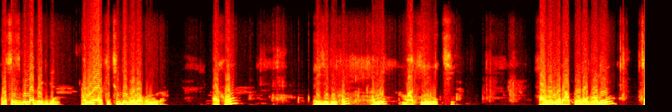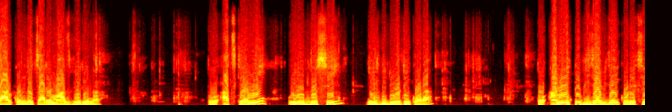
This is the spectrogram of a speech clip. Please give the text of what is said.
প্রসেসগুলো দেখবেন। আমি আর কিছু দেবো না বন্ধুরা। এখন এই যে দেখুন, আমি মাখিয়ে নিচ্ছি। হ্যাঁ বন্ধুরা, আপনারা বলেন, চার করলে চারে মাছ ভেড়ে না। তো আজকে আমি ওই উদ্দেশ্যেই এই ভিডিওটি করা। তো আমি একটু ভিজা ভিজাই করেছি,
